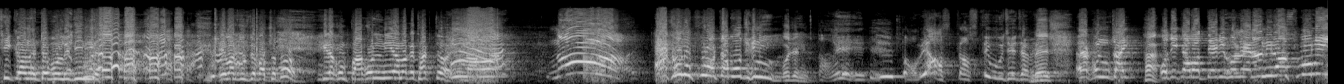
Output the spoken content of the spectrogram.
ঠিকানাটা বলে দিন এবার বুঝতে পারছ তো? কীরকম পাগল নিয়ে আমাকে থাকতে হয়? এখনও পুরোটা বোঝেনি। বোঝেনি। তবে আস্তে আস্তে বুঝে যাবে। এখন যাই হ্যাঁ। ওদিকে আবার দেরি হলে রানী রাসমণি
